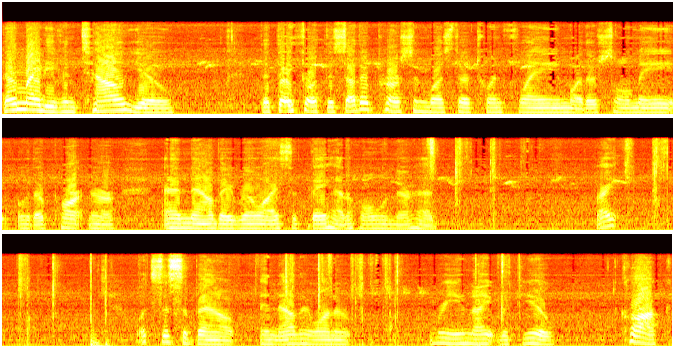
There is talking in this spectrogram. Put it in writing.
They might even tell you that they thought this other person was their twin flame or their soulmate or their partner and now they realize that they had a hole in their head. Right? What's this about? And now they want to reunite with you. Clock.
